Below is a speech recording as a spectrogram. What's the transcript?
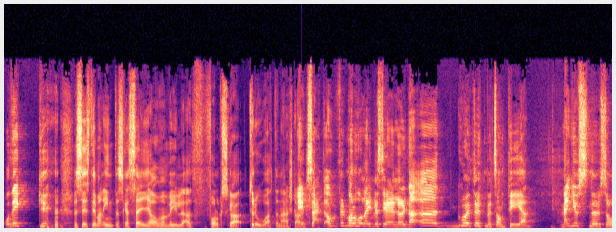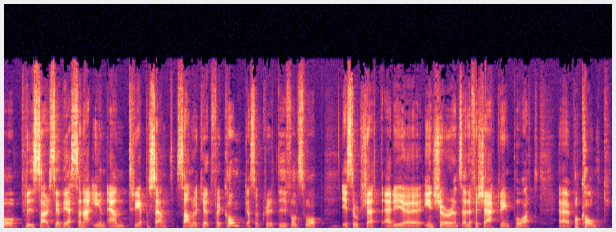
Och det Precis det man inte ska säga om man vill att folk ska tro att den är stark. Exakt, om vill man hålla investerare lugna, uh, gå inte ut med ett sånt PM. Men just nu så prisar CDS-erna in en 3% sannolikhet för konk, alltså credit default swap. I stort sett är det ju insurance eller försäkring på, att, eh, på konk.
